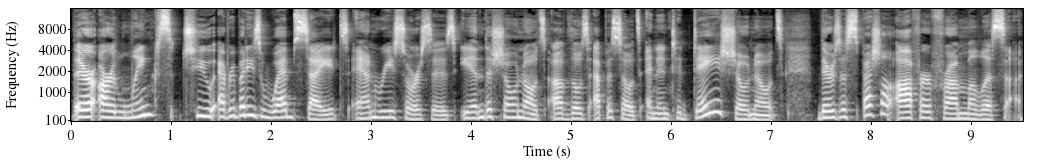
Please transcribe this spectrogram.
There are links to everybody's websites and resources in the show notes of those episodes. And in today's show notes, there's a special offer from Melissa.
